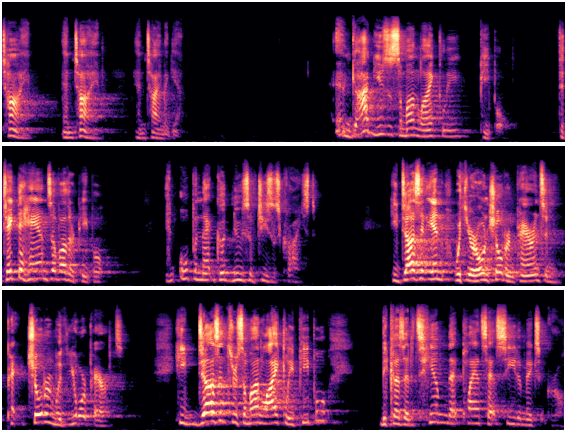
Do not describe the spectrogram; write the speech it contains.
time and time and time again. And God uses some unlikely people to take the hands of other people and open that good news of Jesus Christ. He does it in with your own children, parents, and pa- children with your parents. He does it through some unlikely people because it's Him that plants that seed and makes it grow.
